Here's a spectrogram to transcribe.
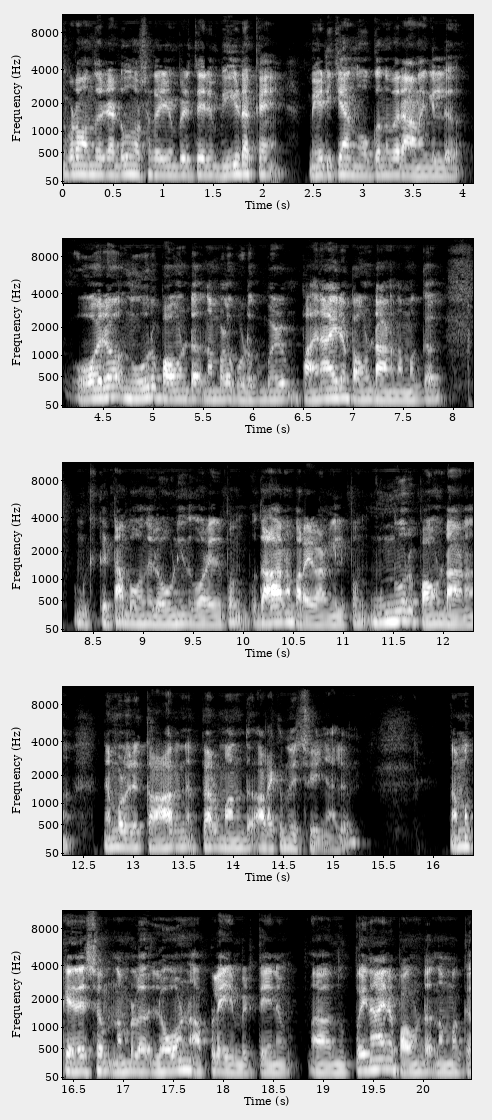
ഇവിടെ വന്ന് രണ്ട് മൂന്ന് വർഷം കഴിയുമ്പോഴത്തേനും വീടൊക്കെ മേടിക്കാൻ നോക്കുന്നവരാണെങ്കിൽ ഓരോ നൂറ് പൗണ്ട് നമ്മൾ കൊടുക്കുമ്പോഴും പതിനായിരം പൗണ്ടാണ് നമുക്ക് നമുക്ക് കിട്ടാൻ പോകുന്ന ലോണിൽ നിന്ന് കുറയുന്നത്. ഇപ്പം ഉദാഹരണം പറയുകയാണെങ്കിൽ ഇപ്പം മുന്നൂറ് പൗണ്ടാണ് നമ്മളൊരു കാറിന് പെർ മന്ത് അടയ്ക്കുന്നത് വെച്ച് കഴിഞ്ഞാൽ നമുക്ക് ഏകദേശം നമ്മൾ ലോൺ അപ്ലൈ ചെയ്യുമ്പോഴത്തേനും മുപ്പതിനായിരം പൗണ്ട് നമുക്ക്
